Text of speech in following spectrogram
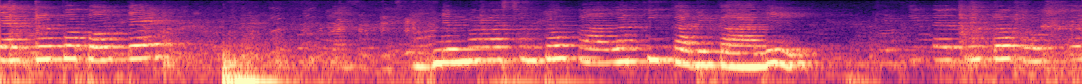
తగ్గకపోతే నిమ్మరసంతో కాళ్ళకి కడగాలి తగ్గకపోతే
